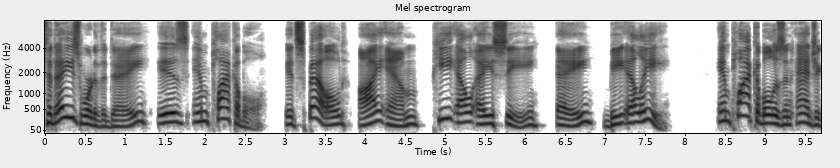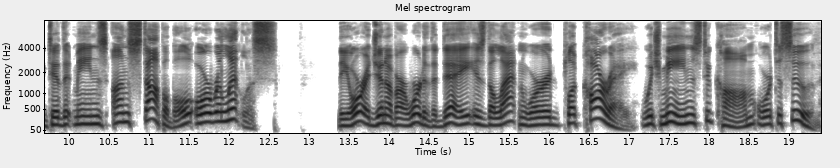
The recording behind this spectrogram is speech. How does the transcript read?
Today's word of the day is implacable. It's spelled I M P L A C A B L E. Implacable is an adjective that means unstoppable or relentless. The origin of our word of the day is the Latin word placare, which means to calm or to soothe.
